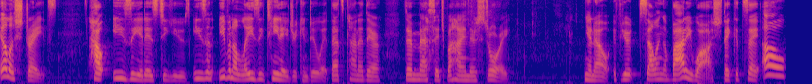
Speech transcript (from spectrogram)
illustrates how easy it is to use. Even even a lazy teenager can do it. That's kind of their their message behind their story. You know, if you're selling a body wash, they could say, "Oh,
